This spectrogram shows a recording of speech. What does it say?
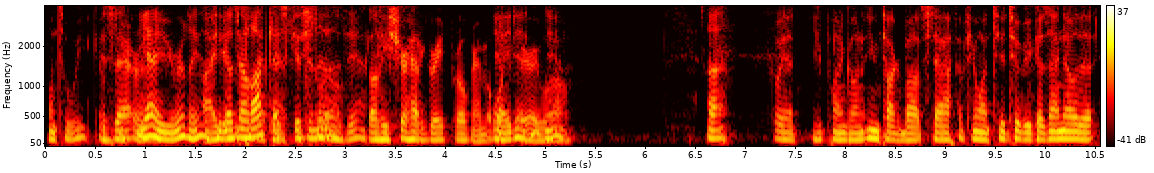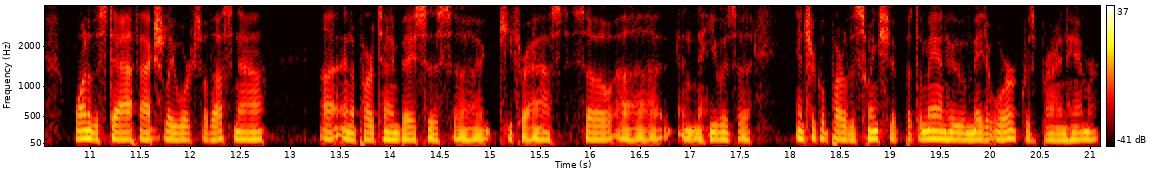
once a week. Is that right? Yeah, he really is. I he does podcasts. that. He does, yeah. Well, he sure had a great program. It Yeah, he worked did, very yeah. well. Go ahead. You want to go on? You can talk about staff if you want to too, because I know that one of the staff actually works with us now uh, on a part-time basis, uh, Keith Rast. So, uh, and he was a integral part of the swing ship. But the man who made it work was Brian Hammer.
